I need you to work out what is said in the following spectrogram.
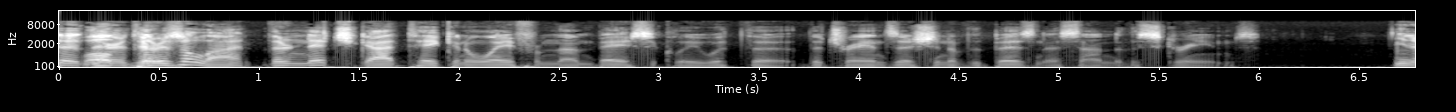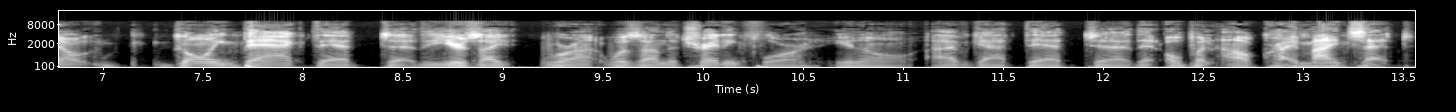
uh, Well, there, the- there is a lot. Their niche got taken away from them basically with the the transition of the business onto the screens. you know, going back that uh, the years I were on, was on the trading floor, you know, I've got that uh, that open outcry mindset,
